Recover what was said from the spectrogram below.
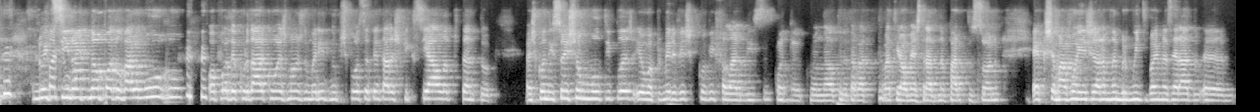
noite sim, noite não pode levar um murro ou pode acordar com as mãos do marido no pescoço a tentar asfixiá-la, portanto as condições são múltiplas. Eu, a primeira vez que ouvi falar disso, quando, quando na altura estava, estava, a tirar o mestrado na parte do sono, é que chamavam aí, já não me lembro muito bem, mas era uh,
